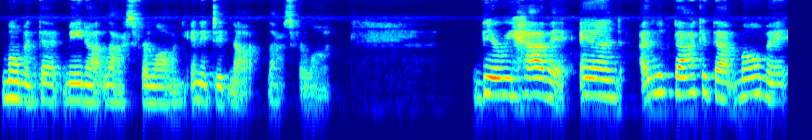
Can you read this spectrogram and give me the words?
moment that may not last for long, and it did not last for long. There we have it. And I look back at that moment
